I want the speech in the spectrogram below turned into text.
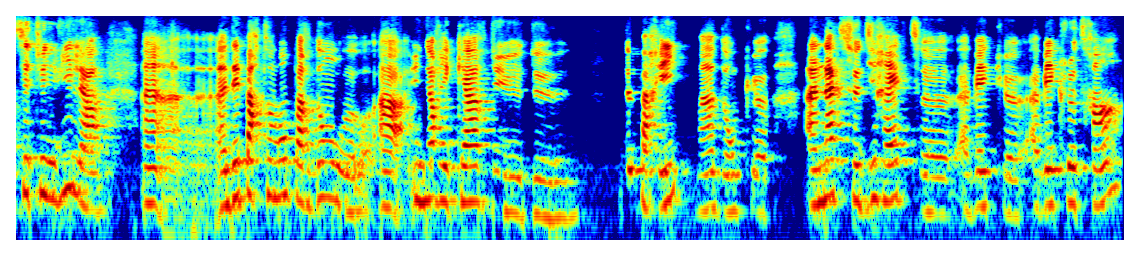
c'est une ville, à, un, département, pardon, à une heure et quart de, de Paris, hein, donc un axe direct avec, avec le train.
